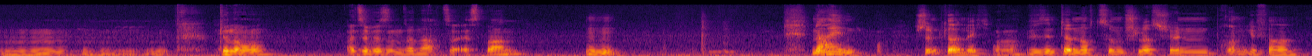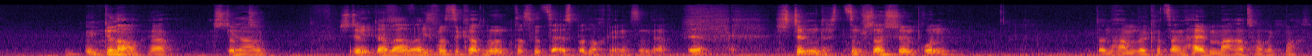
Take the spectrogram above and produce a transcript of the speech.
Mhm, mhm, mhm. Genau. Also wir sind danach zur S-Bahn, Mhm. Nein, stimmt gar nicht. oder? Wir sind dann noch zum Schloss Schönbrunn gefahren. Genau, ja. Stimmt. Genau. Stimmt, da war Ich was. wusste gerade nur, dass wir zur S-Bahn noch gegangen sind, ja. Ja. Stimmt, zum Schloss Schönbrunn. Dann haben wir kurz einen halben Marathon gemacht.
